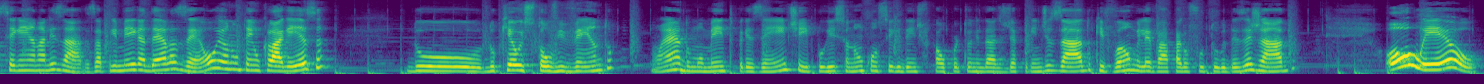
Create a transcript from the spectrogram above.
serem analisadas. A primeira delas é: ou eu não tenho clareza do, do que eu estou vivendo, não é? Do momento presente, e por isso eu não consigo identificar oportunidades de aprendizado que vão me levar para o futuro desejado ou eu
